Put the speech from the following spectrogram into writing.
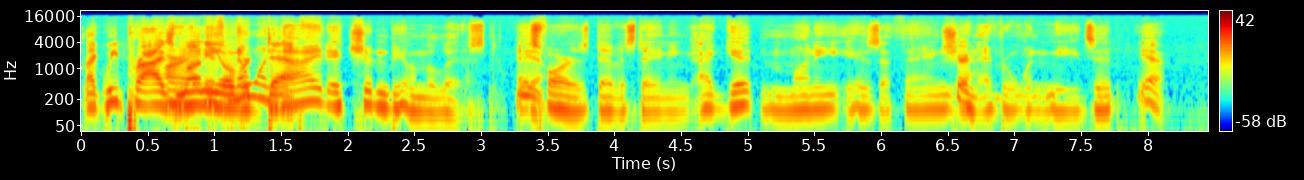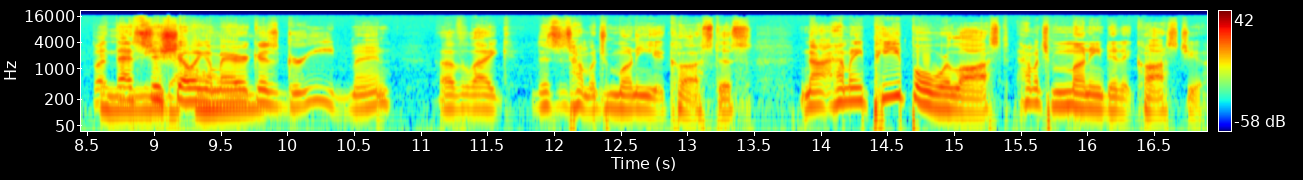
Like we prize All right, money if over no one death. died, it shouldn't be on the list as Yeah. far as devastating. I get money is a thing, Sure. and everyone needs it. Yeah. But and that's you just need a showing home. America's greed, man. Of like, this is how much money it cost us. Not how many people were lost. How much money did it cost you?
